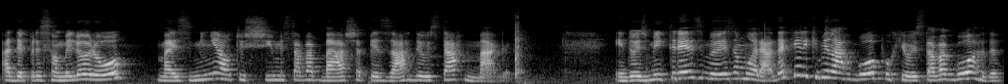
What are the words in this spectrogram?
A depressão melhorou, mas minha autoestima estava baixa apesar de eu estar magra. Em 2013, meu ex-namorado, aquele que me largou porque eu estava gorda,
